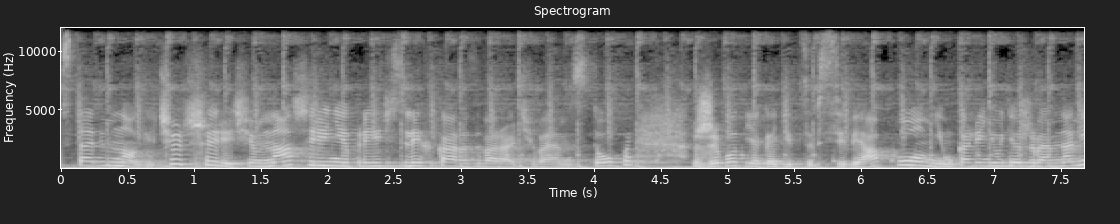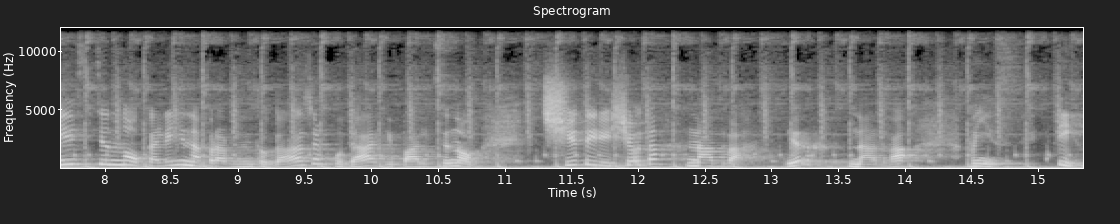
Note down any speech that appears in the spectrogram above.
Ставим ноги чуть шире, чем на ширине плеч. Слегка разворачиваем стопы. Живот, ягодицы в себя. Помним, колени удерживаем на месте, но колени направлены туда же, куда и пальцы ног. Четыре счета на два. Вверх, на два, вниз. И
